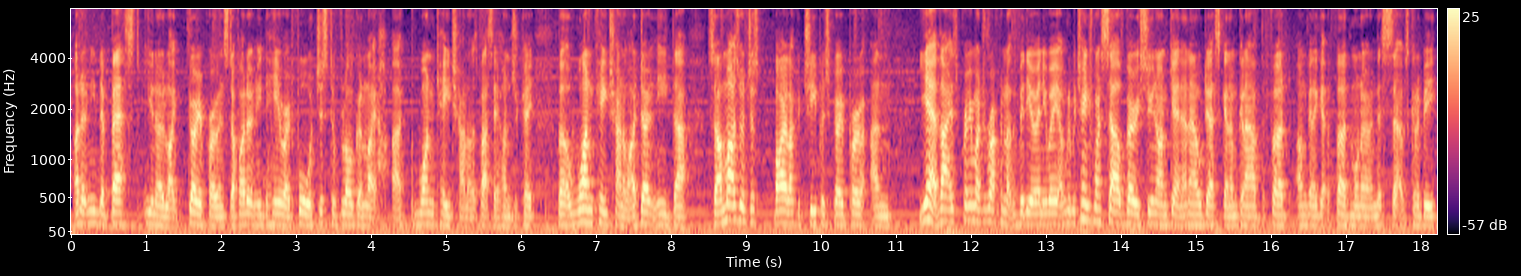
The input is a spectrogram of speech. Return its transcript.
I don't need the best, you know, like GoPro and stuff. I don't need the Hero 4 just to vlog on like a 1k channel. I was about to say 100k, but a 1k channel. I don't need that. So I might as well just buy like a cheapest GoPro and yeah, that is pretty much wrapping up the video anyway. I'm going to be changing my setup very soon. I'm getting an L desk and I'm going to have the third, I'm going to get the third monitor and this setup's going to be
